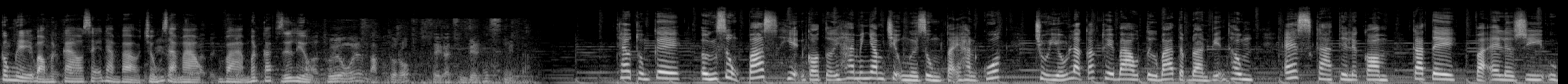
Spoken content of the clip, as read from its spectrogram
Công nghệ bảo mật cao sẽ đảm bảo chống giả mạo và mất cắp dữ liệu. Theo thống kê, ứng dụng Pass hiện có tới 25 triệu người dùng tại Hàn Quốc, chủ yếu là các thuê bao từ ba tập đoàn viễn thông SK Telecom, KT và LG U+.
